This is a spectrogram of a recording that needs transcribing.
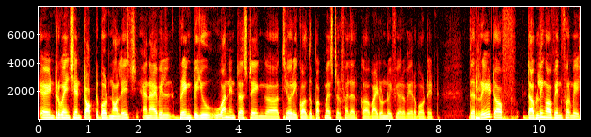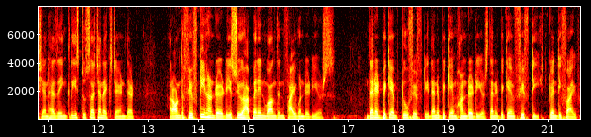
intervention talked about knowledge, and I will bring to you one interesting uh, theory called the Buckminster-Fuller curve. I don't know if you're aware about it. The rate of doubling of information has increased to such an extent that around the 1500 used to happen in once in 500 years then it became 250 then it became 100 years then it became 50 25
